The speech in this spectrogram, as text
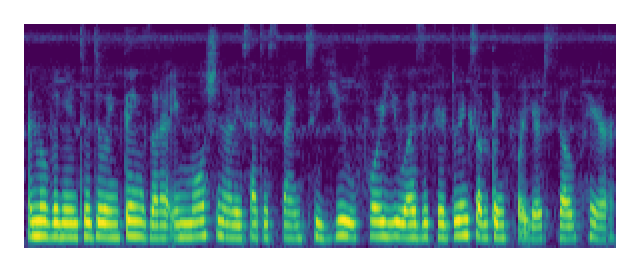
and moving into doing things that are emotionally satisfying to you, for you, as if you're doing something for yourself here.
